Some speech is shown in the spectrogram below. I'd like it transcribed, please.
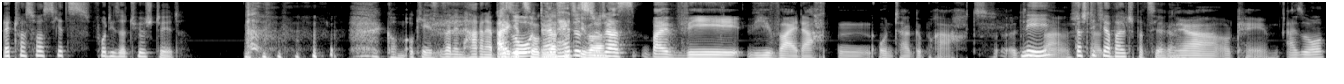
etwas, was jetzt vor dieser Tür steht. Komm, okay, es ist an den Haaren herbeigezogen. Also, dann hättest du das bei W wie Weihnachten untergebracht. äh, Nee, da steht ja Waldspaziergang. Ja, okay. Also,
